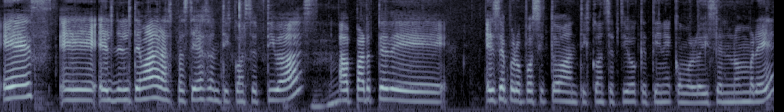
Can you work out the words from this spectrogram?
es eh, el, el, tema de las pastillas anticonceptivas, aparte de ese propósito anticonceptivo que tiene, como lo dice el nombre,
